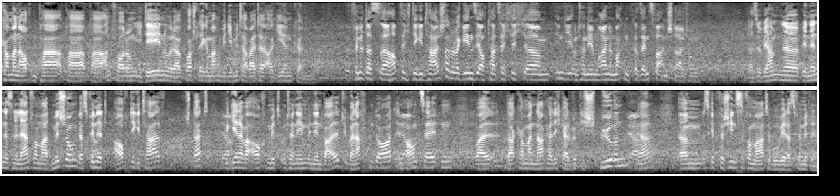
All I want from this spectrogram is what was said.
kann man auch ein paar, paar, paar Anforderungen, Ideen oder Vorschläge machen, wie die Mitarbeiter agieren können. Findet das äh, hauptsächlich digital statt oder gehen Sie auch tatsächlich ähm, in die Unternehmen rein und machen Präsenzveranstaltungen? Also wir haben eine, wir nennen das eine Lernformatmischung. Das findet auch digital statt. Ja. Wir gehen aber auch mit Unternehmen in den Wald, übernachten dort in Ja. Baumzelten, weil da kann man Nachhaltigkeit wirklich spüren. Ja. Ja. Ähm, es gibt verschiedenste Formate, wo wir das vermitteln.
